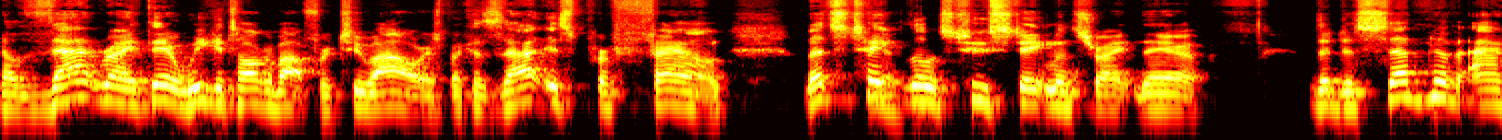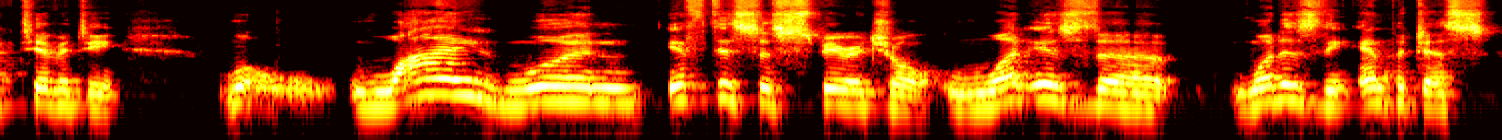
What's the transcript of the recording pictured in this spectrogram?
Now, that right there, we could talk about for two hours because that is profound. Let's take those two statements right there. The deceptive activity. Why would, if this is spiritual, what is the what is the impetus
